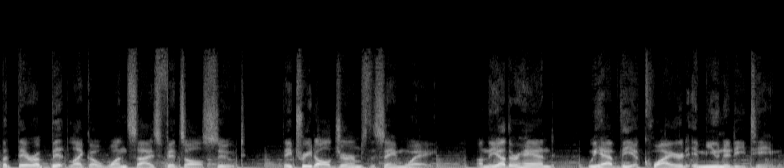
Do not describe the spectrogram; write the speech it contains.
But they're a bit like a one-size-fits-all suit. They treat all germs the same way. On the other hand, we have the acquired immunity team.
